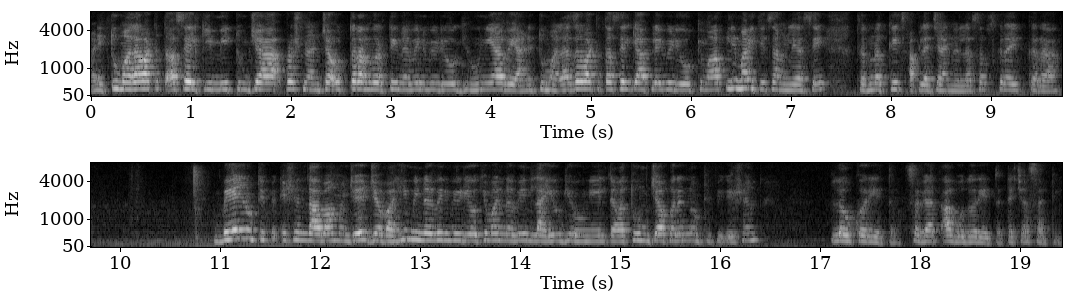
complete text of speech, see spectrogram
आणि तुम्हाला वाटत असेल की मी तुमच्या प्रश्नांच्या उत्तरांवरती नवीन व्हिडिओ घेऊन यावे आणि तुम्हाला जर वाटत असेल की आपले व्हिडिओ किंवा आपली माहिती चांगली असेल तर नक्कीच आपल्या चॅनलला सबस्क्राईब करा. बेल नोटिफिकेशन दाबा म्हणजे जेव्हाही मी नवीन व्हिडिओ किंवा नवीन लाईव्ह घेऊन येईल तेव्हा तुमच्यापर्यंत नोटिफिकेशन लवकर येतं सगळ्यात अगोदर येतं त्याच्यासाठी.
